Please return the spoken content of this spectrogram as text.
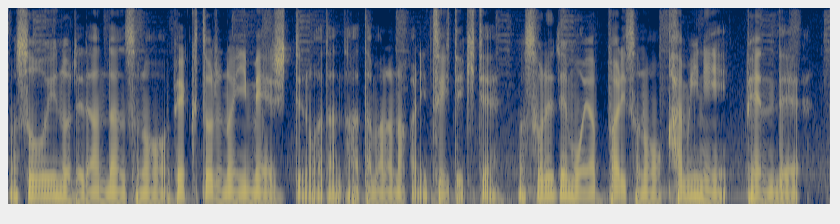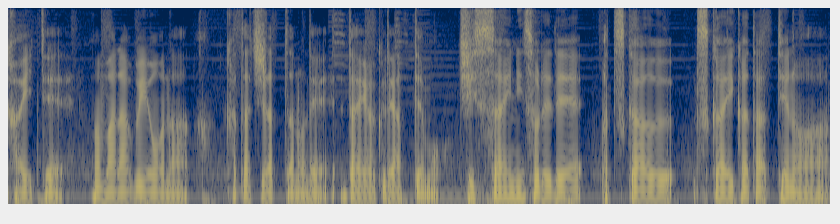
まあ、そういうのでだんだんそのベクトルのイメージっていうのがだんだん頭の中についてきて、まあ、それでもやっぱりその紙にペンで書いてまあ、学ぶような形だったので大学であっても。実際にそれで使う使い方っていうのは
